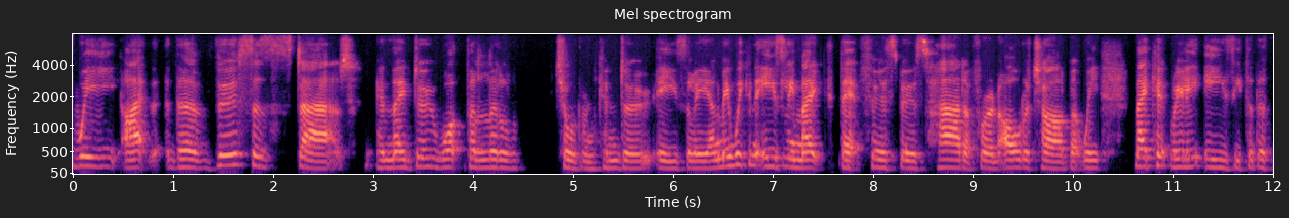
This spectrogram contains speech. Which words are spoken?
we, I, the verses start and they do what the little children can do easily. I mean, we can easily make that first verse harder for an older child, but we make it really easy for the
